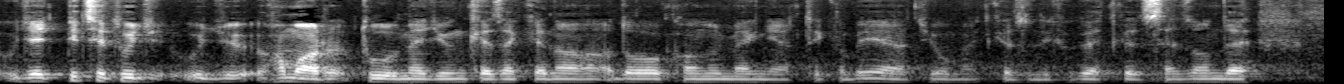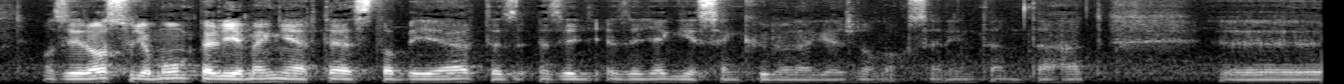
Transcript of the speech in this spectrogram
ugye egy picit úgy, úgy hamar túlmegyünk ezeken a, a dolgokon, hogy megnyerték a BL-t, jó, majd kezdődik a következő szezon, de azért az, hogy a Montpellier megnyerte ezt a BL-t, ez, ez, egy, ez egy egészen különleges dolog szerintem. Tehát ö,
